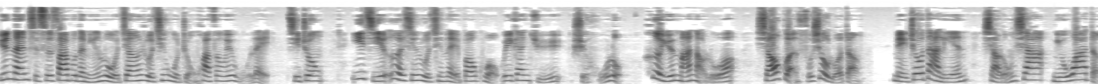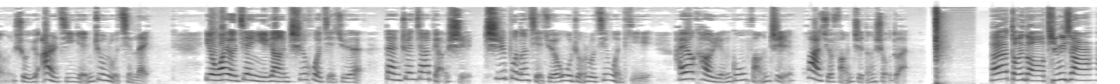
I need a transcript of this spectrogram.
云南此次发布的名录将入侵物种划分为五类，其中一级恶性入侵类包括微柑橘、水葫芦。鹤云玛瑙螺、小管福寿螺等，美洲大蠊、小龙虾、牛蛙等属于二级严重入侵类。有网友建议让吃货解决，但专家表示，吃不能解决物种入侵问题，还要靠人工防治、化学防治等手段。哎，等一等，停一下，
